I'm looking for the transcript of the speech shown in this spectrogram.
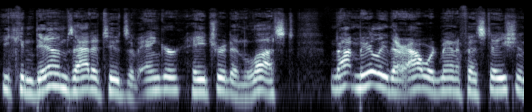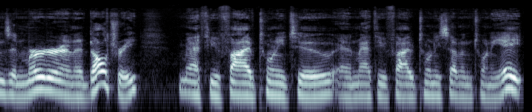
He condemns attitudes of anger, hatred, and lust, not merely their outward manifestations in murder and adultery, Matthew 5:22 and Matthew 5:27-28.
